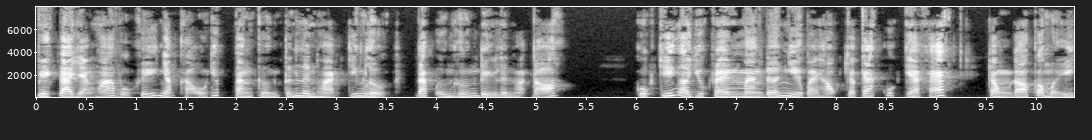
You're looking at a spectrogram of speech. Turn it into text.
Việc đa dạng hóa vũ khí nhập khẩu giúp tăng cường tính linh hoạt chiến lược, đáp ứng hướng đi linh hoạt đó. Cuộc chiến ở Ukraine mang đến nhiều bài học cho các quốc gia khác, trong đó có Mỹ.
